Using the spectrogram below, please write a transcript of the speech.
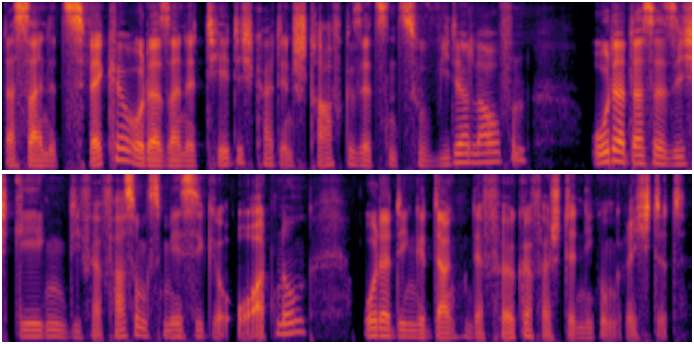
dass seine Zwecke oder seine Tätigkeit den Strafgesetzen zuwiderlaufen oder dass er sich gegen die verfassungsmäßige Ordnung oder den Gedanken der Völkerverständigung richtet.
